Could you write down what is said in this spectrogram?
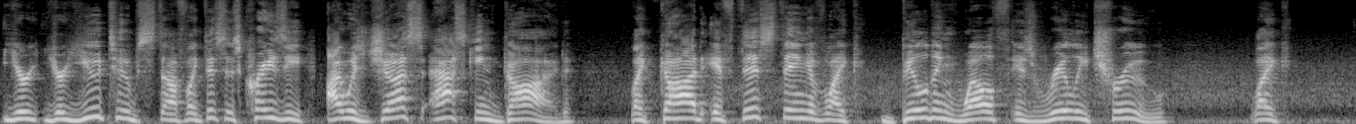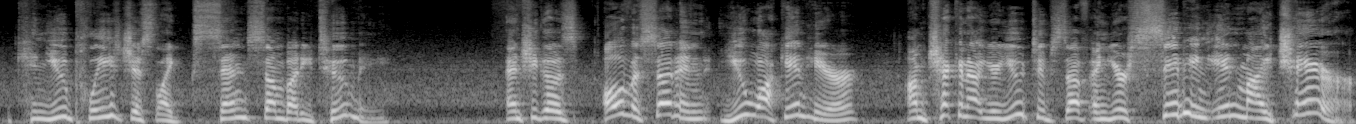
your your YouTube stuff, like this is crazy. I was just asking God, like God, if this thing of like building wealth is really true, like can you please just like send somebody to me? And she goes, all of a sudden, you walk in here, I'm checking out your YouTube stuff, and you're sitting in my chair.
